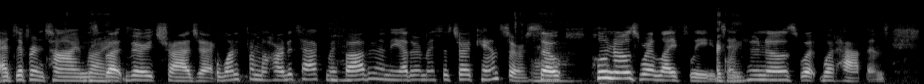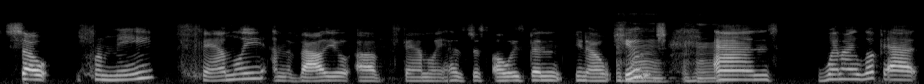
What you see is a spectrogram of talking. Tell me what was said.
At different times, right. but very tragic. One from a heart attack, my mm-hmm. father, and the other, my sister, had cancer. So who knows where life leads and who knows what, what happens. So for me, family and the value of family has just always been, you know, mm-hmm, huge. Mm-hmm, mm-hmm. And when I look at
